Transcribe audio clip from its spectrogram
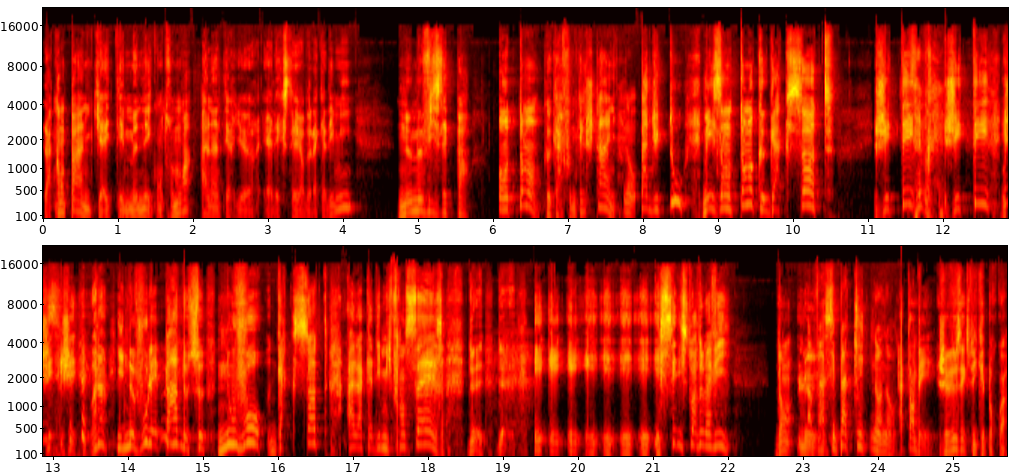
La campagne qui a été menée contre moi, à l'intérieur et à l'extérieur de l'Académie, ne me visait pas en tant que Karfunkelstein, pas du tout, mais en tant que Gaxot. J'étais, j'étais, voilà, il ne voulait pas de ce nouveau Gaxot à l'Académie française. De, et, et c'est l'histoire de ma vie. Dans le... Enfin, c'est pas tout, non, non. Attendez, je vais vous expliquer pourquoi.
